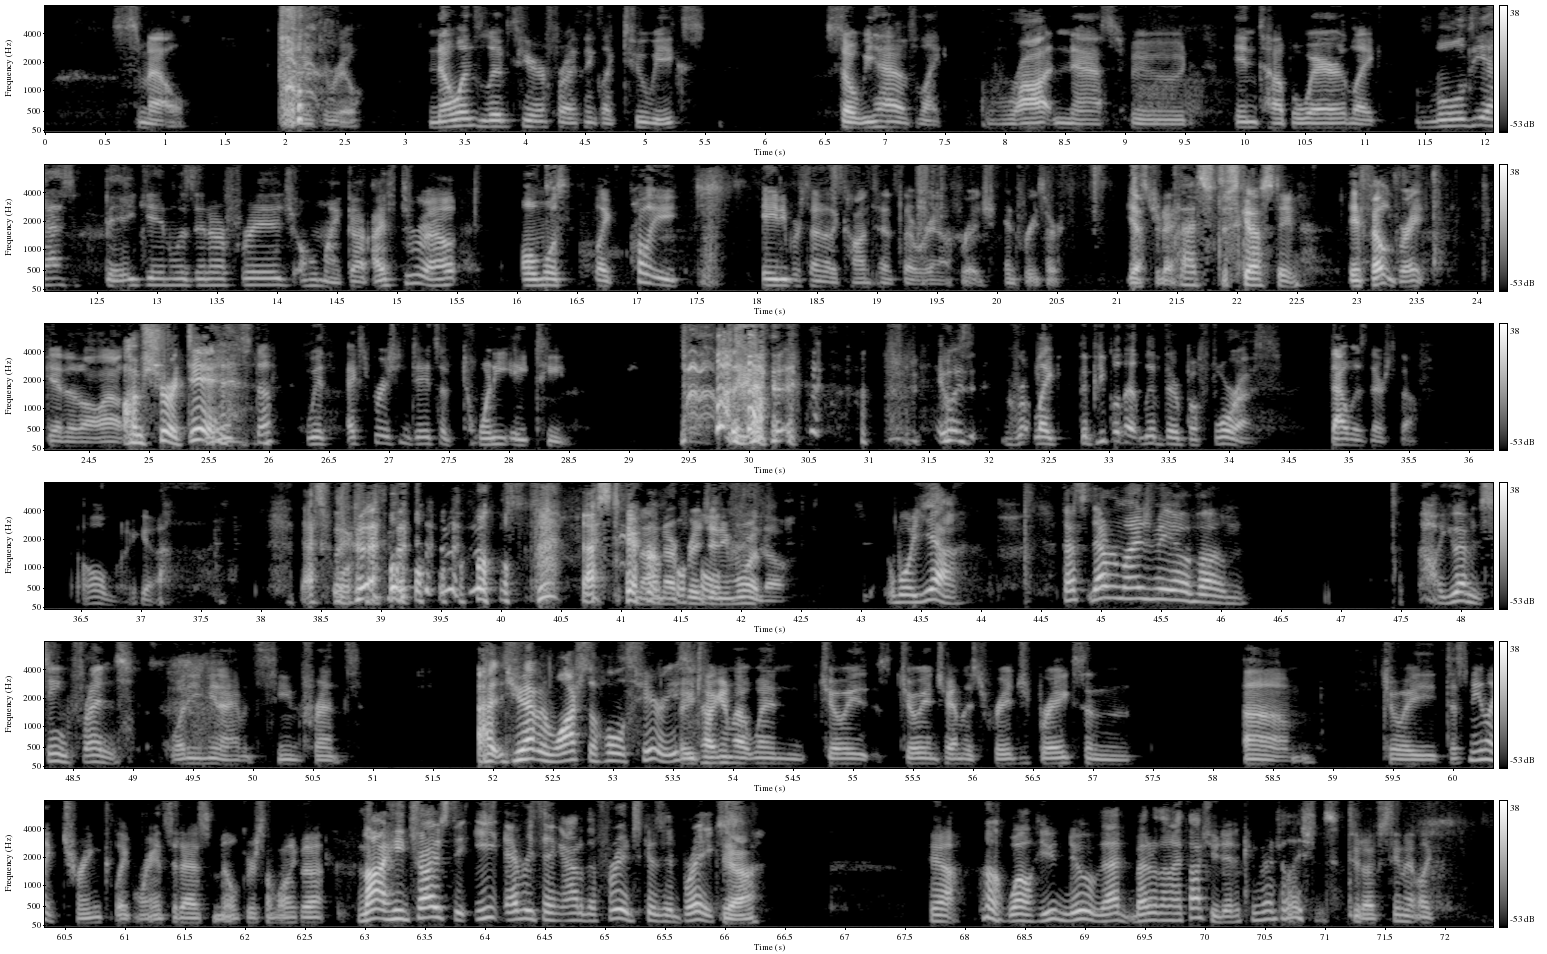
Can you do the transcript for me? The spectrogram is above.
smell coming through. No one's lived here for I think like two weeks. So we have like rotten ass food in Tupperware, like moldy ass bacon was in our fridge. Oh my god. I threw out almost like probably eighty percent of the contents that were in our fridge and freezer yesterday. That's disgusting. It felt great to get it all out. I'm sure it did. stuff with expiration dates of 2018. it was gr- like the people that lived there before us. That was their stuff. oh my god, that's horrible. that's terrible. Not in our fridge anymore, though. Well, yeah, that's that reminds me of um. Oh, you haven't seen Friends. What do you mean? I haven't seen Friends. Uh, you haven't watched the whole series. Are you talking about when Joey, Joey and Chandler's fridge breaks and um, Joey doesn't he like drink like rancid ass milk or something like that? Nah, he tries to eat everything out of the fridge because it breaks. Yeah. Yeah. Huh, well, you knew that better than I thought you did. Congratulations. Dude, I've seen it like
